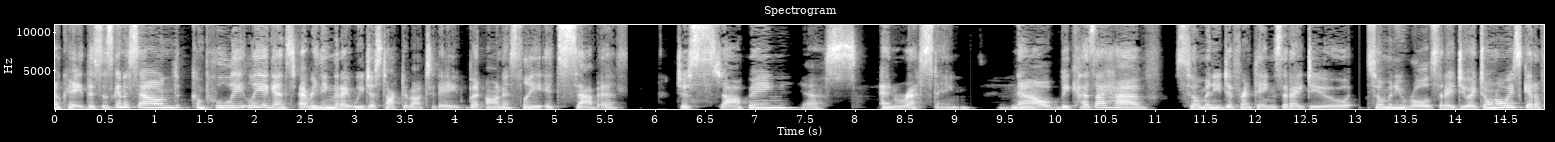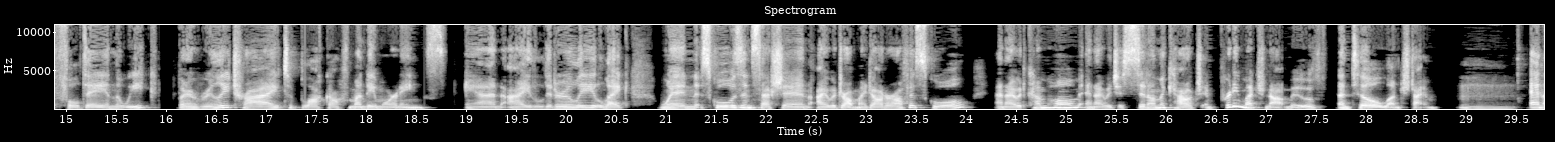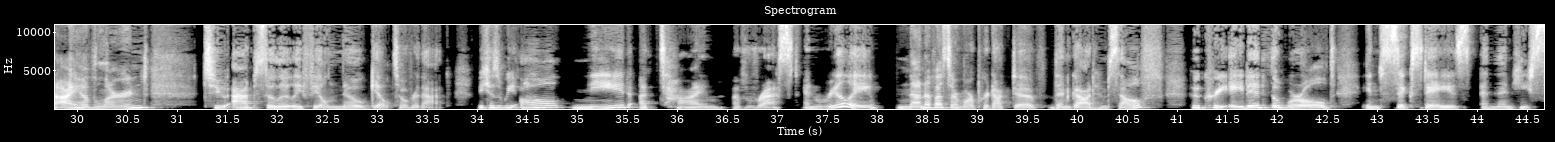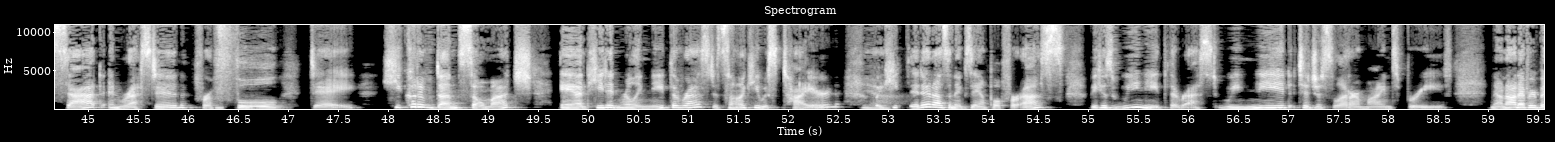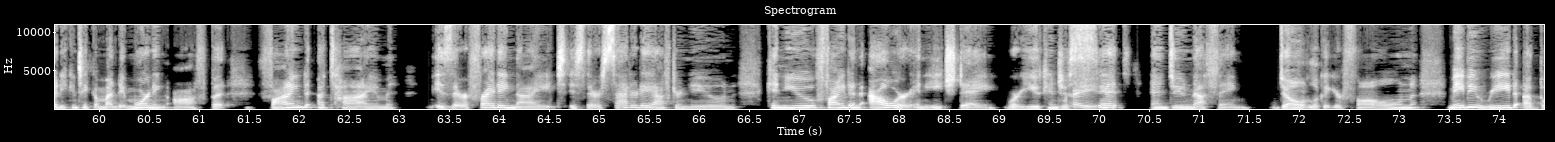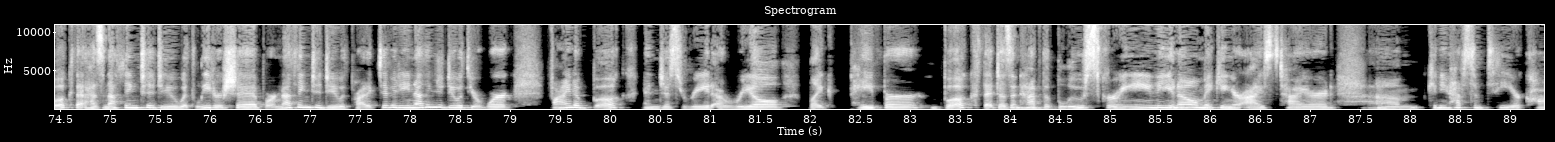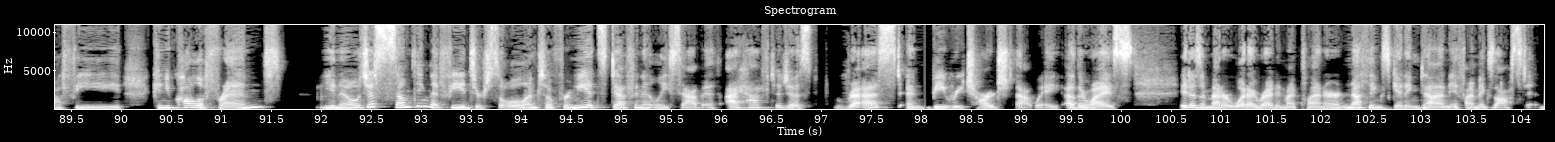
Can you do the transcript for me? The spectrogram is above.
okay, this is going to sound completely against everything that I, we just talked about today, but honestly, it's Sabbath. Just stopping, yes, and resting. Mm-hmm. Now, because I have so many different things that I do, so many roles that I do. I don't always get a full day in the week, but I really try to block off Monday mornings. And I literally, like, when school was in session, I would drop my daughter off at school and I would come home and I would just sit on the couch and pretty much not move until lunchtime. Mm-hmm. And I have learned to absolutely feel no guilt over that because we all need a time of rest. And really, none of us are more productive than God Himself, who created the world in six days and then He sat and rested for a mm-hmm. full day he could have done so much and he didn't really need the rest. It's not like he was tired, yeah. but he did it as an example for us because we need the rest. We need to just let our minds breathe. Now, not everybody can take a Monday morning off, but find a time. Is there a Friday night? Is there a Saturday afternoon? Can you find an hour in each day where you can just right. sit and do nothing? Don't look at your phone. Maybe read a book that has nothing to do with leadership or nothing to do with productivity, nothing to do with your work. Find a book and just read a real, like, paper book that doesn't have the blue screen, you know, making your eyes tired. Um, can you have some tea or coffee? Can you call a friend? You mm-hmm. know, just something that feeds your soul. And so for me, it's definitely Sabbath. I have to just rest and be recharged that way. Otherwise, it doesn't matter what I write in my planner, nothing's getting done if I'm exhausted.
